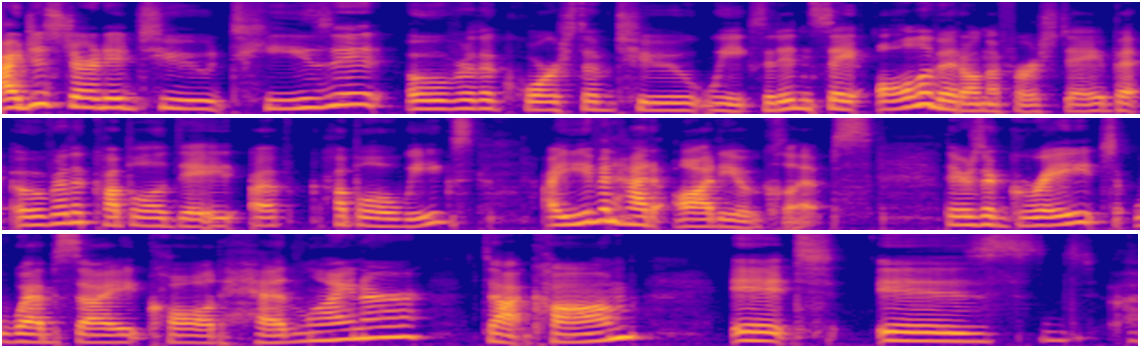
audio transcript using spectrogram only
I just started to tease it over the course of two weeks. I didn't say all of it on the first day, but over the couple of day, a couple of weeks, I even had audio clips. There's a great website called headliner.com. It is, I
